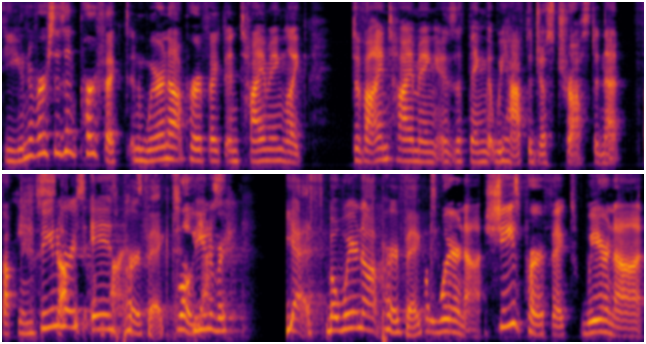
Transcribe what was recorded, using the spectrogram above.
the universe isn't perfect and we're not perfect. And timing, like divine timing, is a thing that we have to just trust. And that fucking the universe sucks is perfect Well, the yes. universe yes but we're not perfect But we're not. She's perfect. We're not.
